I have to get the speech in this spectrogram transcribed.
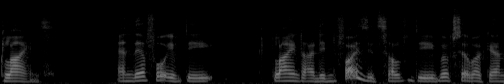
clients. And therefore if the client identifies itself the web server can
